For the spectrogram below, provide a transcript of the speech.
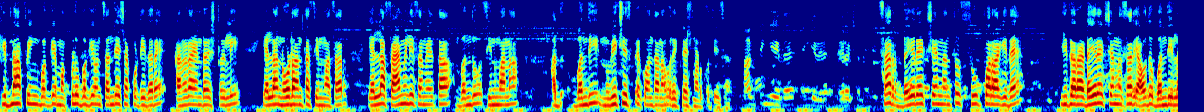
ಕಿಡ್ನಾಪಿಂಗ್ ಬಗ್ಗೆ ಮಕ್ಕಳು ಬಗ್ಗೆ ಒಂದು ಸಂದೇಶ ಕೊಟ್ಟಿದ್ದಾರೆ. ಕನ್ನಡ ಇಂಡಸ್ಟ್ರೀಲಿ ಎಲ್ಲ ನೋಡೋ ಅಂಥ ಸಿನಿಮಾ ಸರ್. ಎಲ್ಲ ಫ್ಯಾಮಿಲಿ ಸಮೇತ ಬಂದು ಸಿನಿಮಾನ ಅದು ಬಂದು ವೀಕ್ಷಿಸಬೇಕು ಅಂತ ನಾವು ರಿಕ್ವೆಸ್ಟ್ ಮಾಡ್ಕೋತೀವಿ ಸರ್. ಸರ್ ಡೈರೆಕ್ಷನ್ ಅಂತೂ ಸೂಪರ್ ಆಗಿದೆ. ಈ ಥರ ಡೈರೆಕ್ಷನ್ ಸರ್ ಯಾವುದೂ ಬಂದಿಲ್ಲ.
